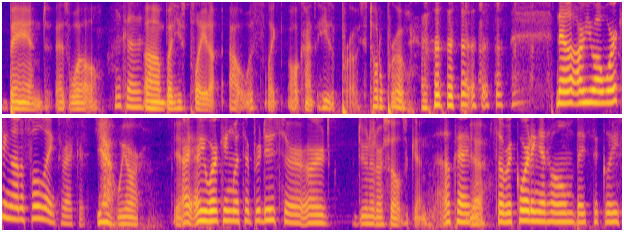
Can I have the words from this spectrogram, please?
band as well. Okay. Um, but he's played out with like all kinds. Of, he's a pro. He's a total pro. Now, are you all working on a full length record? yeah, we are. Yeah, Are, are you working with a producer or? doing it ourselves again. Okay. Yeah. So recording at home, basically.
